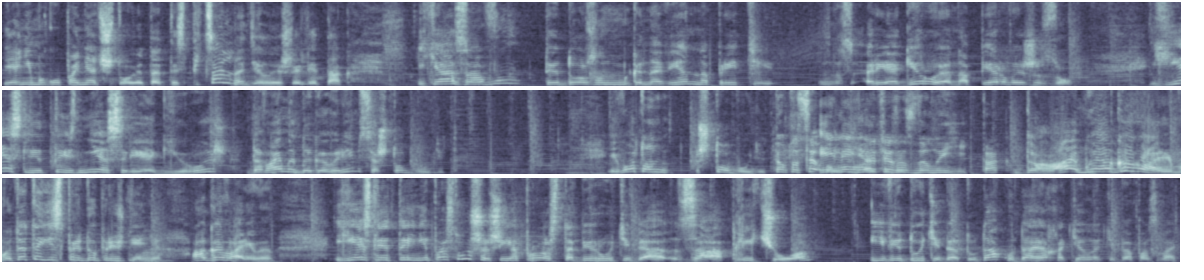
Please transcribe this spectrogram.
я не могу понять, что это, ты специально делаешь или так. Я зову, ты должен мгновенно прийти, реагируя на первый же зов. Если ты не среагируешь, давай мы договоримся, что будет. И вот он, что будет. Тобто це Или я тебе- заздалегідь, так? Да, мы оговариваем. Вот это есть предупреждение. Оговариваем. Если ты не послушаешь, я просто беру тебя за плечо и веду тебя туда, куда я хотела тебя позвать.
